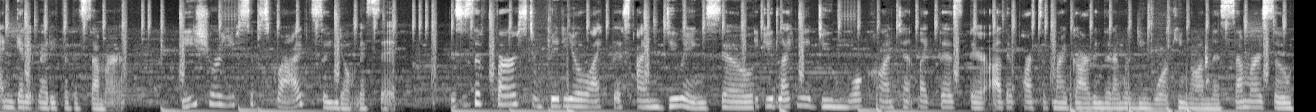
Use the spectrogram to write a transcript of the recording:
and get it ready for the summer. Be sure you've subscribed so you don't miss it. This is the first video like this I'm doing, so if you'd like me to do more content like this, there are other parts of my garden that I'm going to be working on this summer, so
